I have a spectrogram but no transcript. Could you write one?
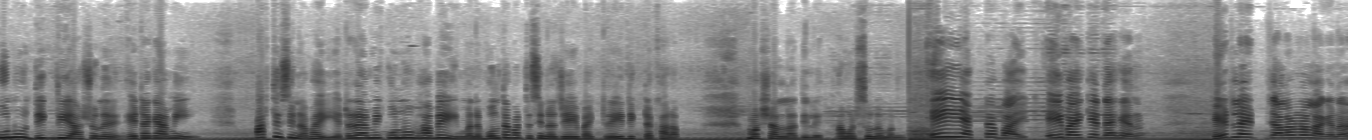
কোনো দিক দিয়ে আসলে এটাকে আমি পারতেছি না ভাই, এটারে আমি কোনোভাবেই মানে বলতে পারতেছি না যে এই বাইকটার এই দিকটা খারাপ। মার্শাল্লাহ দিলে, আমার সুলেমান। এই একটা বাইক এই বাইকে দেখেন হেডলাইট জ্বালানো লাগে না,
